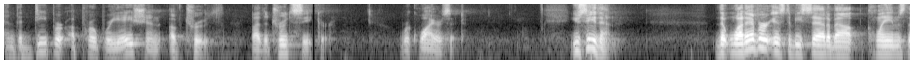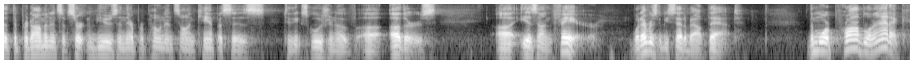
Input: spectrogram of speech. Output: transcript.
and the deeper appropriation of truth by the truth seeker requires it. You see then that whatever is to be said about claims that the predominance of certain views and their proponents on campuses to the exclusion of uh, others uh, is unfair, whatever's to be said about that. The more problematic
